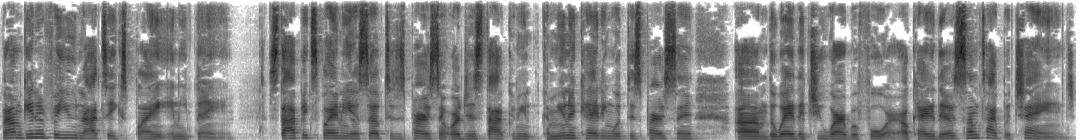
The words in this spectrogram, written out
but I'm getting for you not to explain anything. Stop explaining yourself to this person or just stop commun- communicating with this person um, the way that you were before. Okay. There's some type of change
